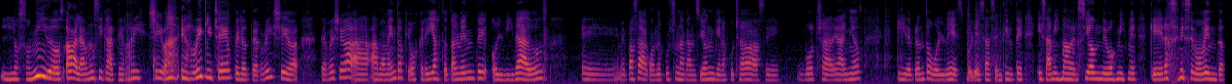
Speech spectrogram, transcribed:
los sonidos. Ah, la música te re lleva. Es re cliché, pero te re lleva. Te re lleva a, a momentos que vos creías totalmente olvidados. Eh, me pasa cuando escucho una canción que no escuchaba hace bocha de años y de pronto volvés, volvés a sentirte esa misma versión de vos misma que eras en ese momento.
